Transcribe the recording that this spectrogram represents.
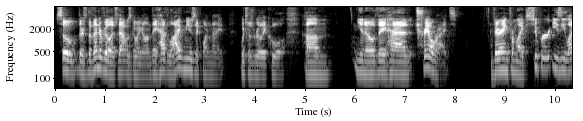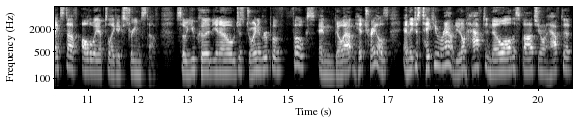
So there's the vendor village that was going on. They had live music one night, which was really cool. Um, you know, they had trail rides, varying from like super easy light stuff all the way up to like extreme stuff. So you could, you know, just join a group of folks and go out and hit trails, and they just take you around. You don't have to know all the spots. You don't have to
